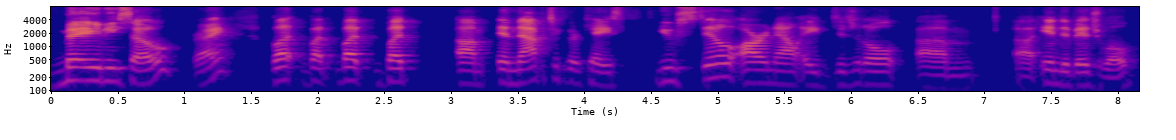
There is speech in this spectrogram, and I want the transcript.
maybe so, right? But but but but um, in that particular case, you still are now a digital um, uh, individual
